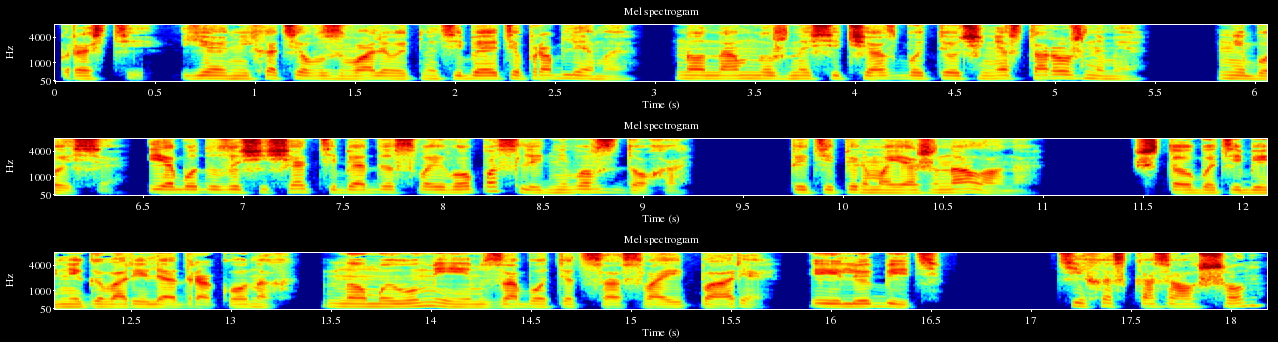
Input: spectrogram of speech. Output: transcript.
«Прости, я не хотел взваливать на тебя эти проблемы, но нам нужно сейчас быть очень осторожными. Не бойся, я буду защищать тебя до своего последнего вздоха. Ты теперь моя жена, Лана, что бы тебе ни говорили о драконах, но мы умеем заботиться о своей паре и любить», — тихо сказал Шон,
